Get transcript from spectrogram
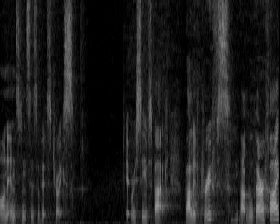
on instances of its choice. It receives back valid proofs that will verify,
